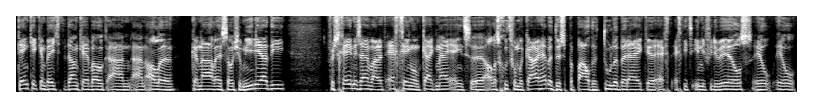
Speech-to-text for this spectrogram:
denk ik een beetje te danken hebben ook aan, aan alle kanalen en social media die verschenen zijn. Waar het echt ging om, kijk mij eens, uh, alles goed voor elkaar hebben. Dus bepaalde doelen bereiken, echt, echt iets individueels. Heel, heel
